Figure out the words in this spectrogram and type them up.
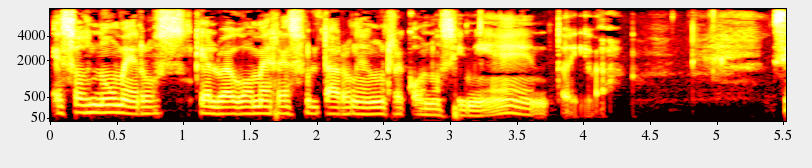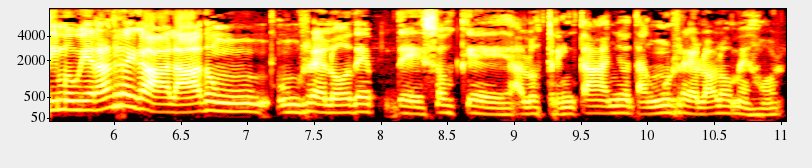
esos números que luego me resultaron en un reconocimiento. Si me hubieran regalado un, reloj de, de, esos que a los 30 años dan un reloj a lo mejor,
